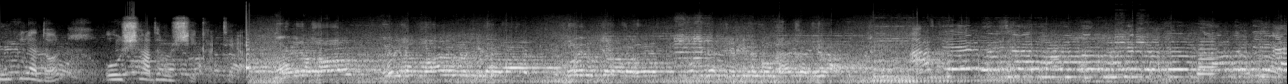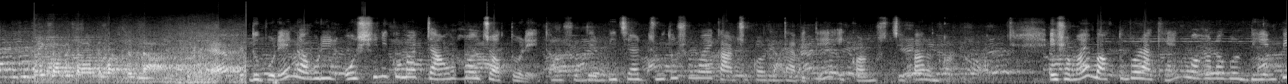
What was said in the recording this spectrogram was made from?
মহিলা দল ও সাধারণ শিক্ষার্থীরা মহিলা সমাজ মহিলা মহানগর জিন্দাবাদ মহিলা জিন্দাবাদ এবং নারীরা আজকে বরিশাল মহানগর মহিলা সভাপতি আয়োজিত ঠিকভাবে চালাতে পারছেন না এক দুপুরে নগরীর অশ্বিনী কুমার টাউন হল চত্বরে ধর্ষকদের বিচার দ্রুত সময়ে কার্যকরের দাবিতে এই কর্মসূচি পালন করা হয়। এ সময় বক্তব্য রাখেন মহানগর বিএনপি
